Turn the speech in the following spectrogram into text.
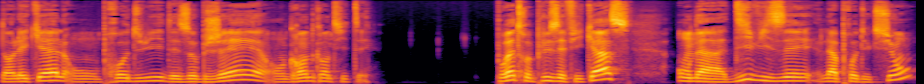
dans lesquels on produit des objets en grande quantité. Pour être plus efficace, on a divisé la production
